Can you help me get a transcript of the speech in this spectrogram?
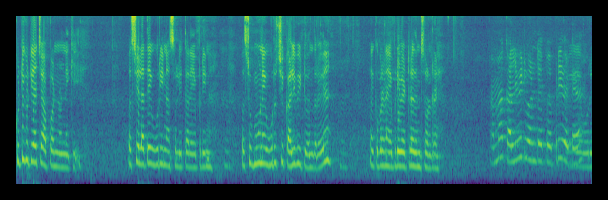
குட்டி குட்டியாக சாப் பண்ணணும் இன்னைக்கு. ஃபஸ்ட்டு எல்லாத்தையும் ஊறி நான் சொல்லித்தரேன் எப்படின்னு. ஃபஸ்ட்டு மூணை உரித்து கழுவிட்டு வந்துடு அதுக்கப்புறம் நான் எப்படி வெட்டுறதுன்னு சொல்கிறேன் அம்மா கழுவிட்டு வந்துட்டு இப்போ எப்படி வெட்ட? ஒரு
